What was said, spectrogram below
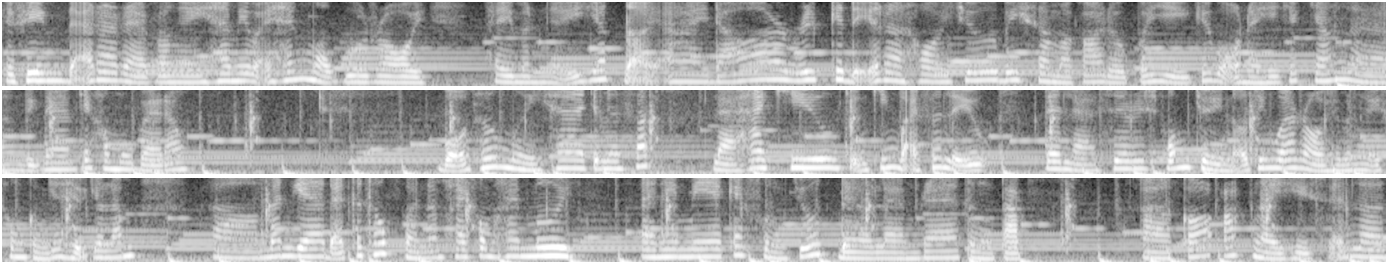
thì phim đã ra rạp vào ngày 27 tháng 1 vừa rồi. Thì mình nghĩ chắc đợi ai đó rip cái đĩa ra thôi chứ biết sao mà coi được. Bởi vì cái bộ này thì chắc chắn là Việt Nam chắc không mua về đâu. Bộ thứ 12 trong danh sách là Haikyuu trận chiến bại phế liệu. Đây là series bóng chuyền nổi tiếng quá rồi thì mình nghĩ không cần giới thiệu cho lắm. Uh, manga đã kết thúc vào năm 2020 anime các phần trước đều làm ra từng tập. Uh, có arc này thì sẽ lên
